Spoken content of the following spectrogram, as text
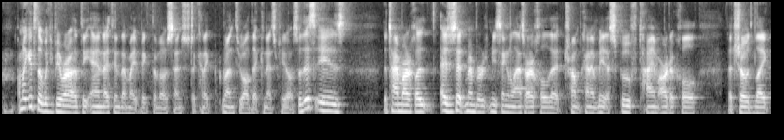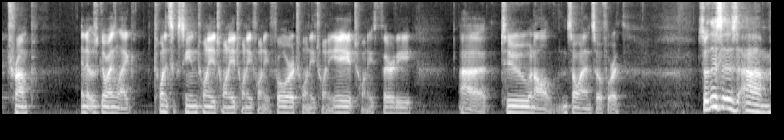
I'm gonna get to the Wikipedia at the end. I think that might make the most sense just to kind of run through all that condensed material. So this is the Time article. As you said, remember me saying in the last article that Trump kind of made a spoof Time article that showed like Trump, and it was going like 2016, 2020, 2024, 2028, 2030 uh, two, and all, and so on and so forth. So this is um,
